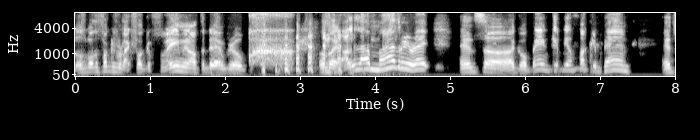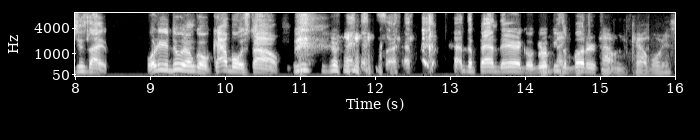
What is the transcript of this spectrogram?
those motherfuckers were like fucking flaming off the damn grill i was like a la madre right and so i go babe give me a fucking pan and she's like what are you doing i'm going cowboy style Right? so I had, had the pan there I go give a piece of butter Mountain Cowboys.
